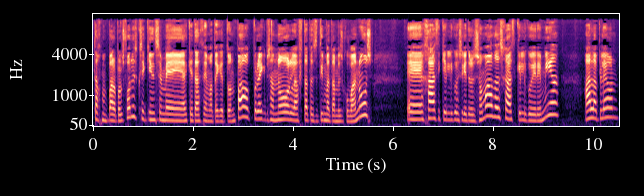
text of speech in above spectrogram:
Τα έχουμε πάρα πολλές φορές. Ξεκίνησε με αρκετά θέματα για τον ΠΑΟΚ. Προέκυψαν όλα αυτά τα ζητήματα με τους κουβανούς. Ε, χάθηκε λίγο η συγκέντρωση της ομάδας, χάθηκε λίγο η ηρεμία. Αλλά πλέον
